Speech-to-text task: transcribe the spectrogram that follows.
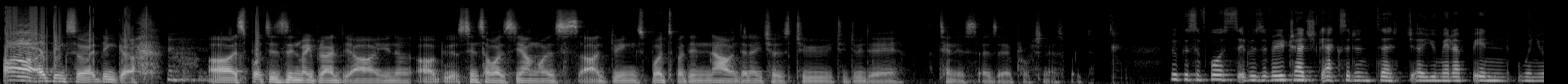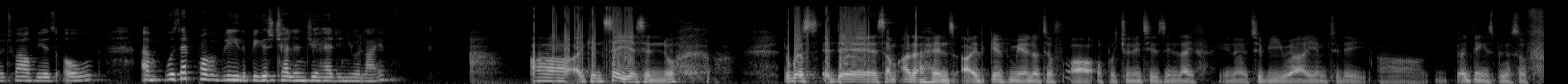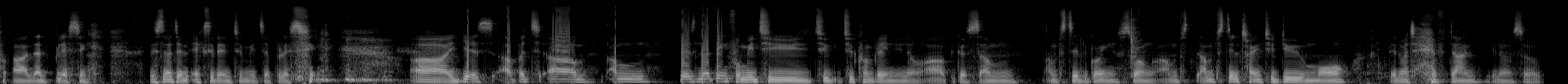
Uh, I think so. I think uh, uh, sport is in my blood. Uh, you know, uh, because since I was young, I was uh, doing sports, but then now and then I chose to to do the tennis as a professional sport. Lucas, of course, it was a very tragic accident that uh, you met up in when you were 12 years old. Um, was that probably the biggest challenge you had in your life? Uh, I can say yes and no. because there some other hands, uh, it gave me a lot of uh, opportunities in life, you know, to be where I am today. Uh, I think it's because of uh, that blessing. it's not an accident to me, it's a blessing. Uh, yes, uh, but um, I'm there's nothing for me to to, to complain, you know, uh, because I'm I'm still going strong. I'm st I'm still trying to do more than what I have done, you know. So.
